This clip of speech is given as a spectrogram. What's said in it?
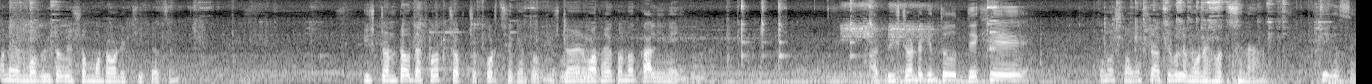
মানে মোবিল টোবিল সব মোটামুটি ঠিক আছে। পিস্টনটাও দেখো, চকচক করছে কিন্তু। পিস্টনের মাথায় কোনো কালি নেই। আর পিস্টনটা কিন্তু দেখে কোনো সমস্যা আছে বলে মনে হচ্ছে না। ঠিক আছে।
